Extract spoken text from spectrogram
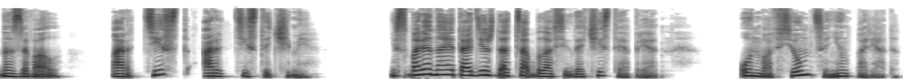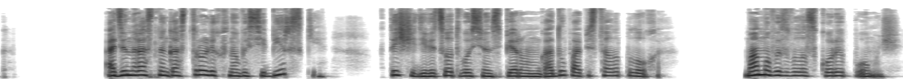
называл Артист артисточами. Несмотря на это, одежда отца была всегда чистая и опрятная. Он во всем ценил порядок. Один раз на гастролях в Новосибирске в 1981 году папе стало плохо. Мама вызвала скорую помощь.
